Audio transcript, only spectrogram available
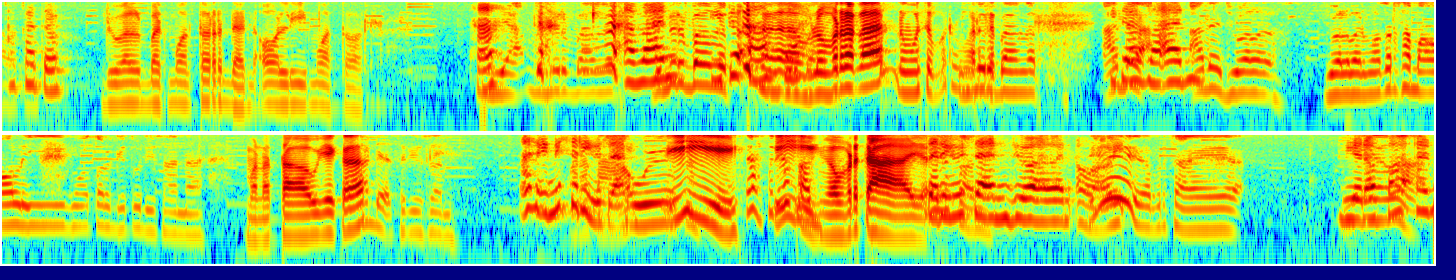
apa tuh Jual ban motor dan oli motor. Hah? Iya bener banget. apaan Bener banget. itu apa Belum pernah kan nemu Bener supermarket? banget. Itu Ada apaan? ada jual jual ban motor sama oli motor gitu di sana. Mana tahu ya kan? Ada seriusan. ah ini seriusan ya. Ih, Eh, seriusan? ih nggak percaya. seriusan jualan oli Iya percaya. biar Iyalah. apaan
